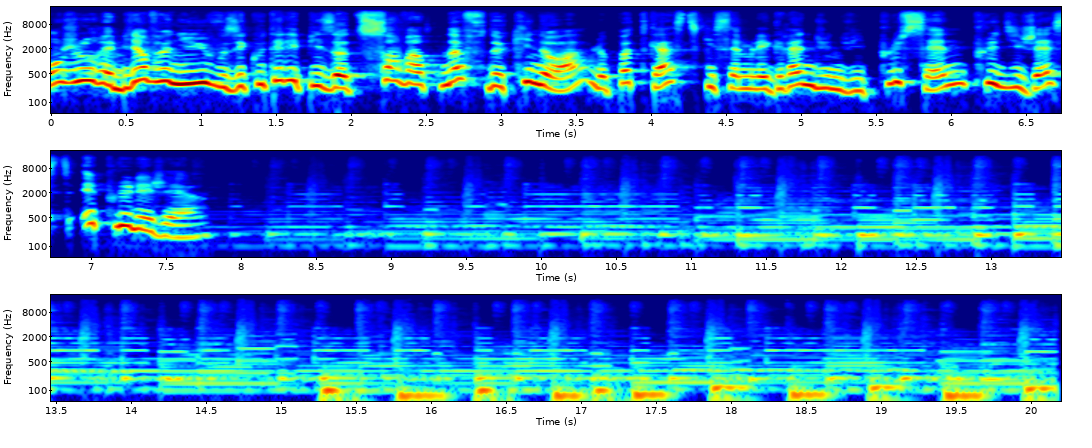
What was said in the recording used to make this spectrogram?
Bonjour et bienvenue, vous écoutez l'épisode 129 de Quinoa, le podcast qui sème les graines d'une vie plus saine, plus digeste et plus légère.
